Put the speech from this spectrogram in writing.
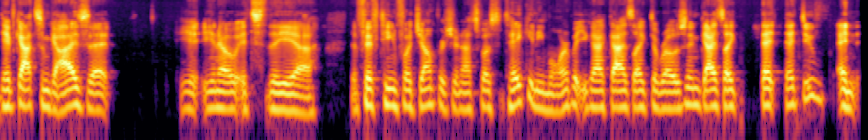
they've got some guys that, you, you know, it's the, uh, the 15 foot jumpers you're not supposed to take anymore. But you got guys like DeRozan, guys like that that do, and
